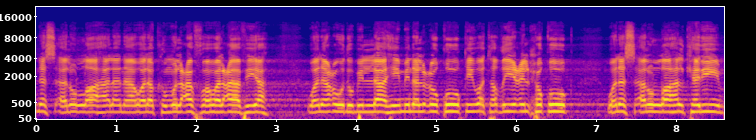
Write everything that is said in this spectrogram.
نسأل الله لنا ولكم العفو والعافية ونعوذ بالله من العقوق وتضييع الحقوق ونسأل الله الكريم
